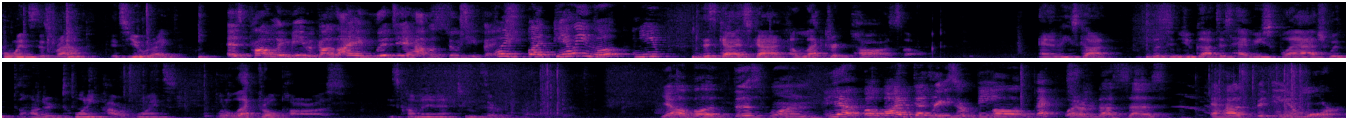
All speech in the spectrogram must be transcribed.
Who wins this round? It's you, right? It's probably me because I literally have a sushi face. Wait, but can we look? You This guy's got electric paws, though. And he's got, listen, you've got this heavy splash with 120 power points, but electro paws is coming in at 230. Yeah, but this one, yeah, but why does it Razor, beat uh, whatever that says, it has 15 or more.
